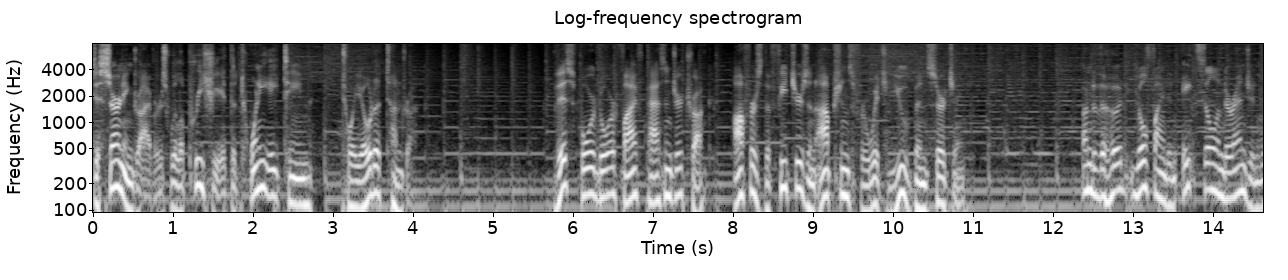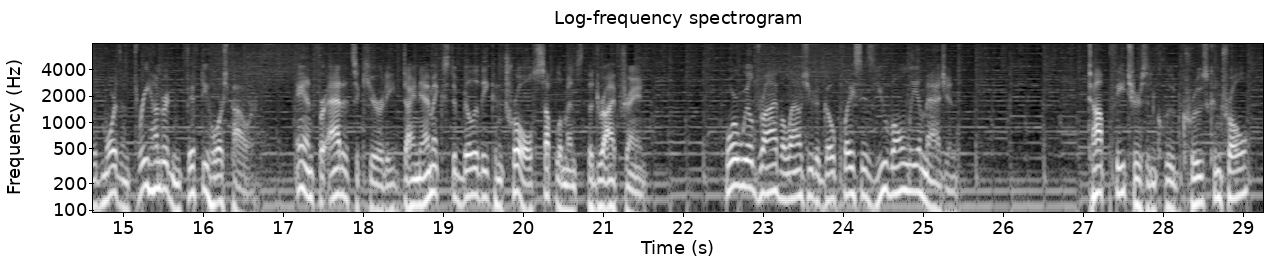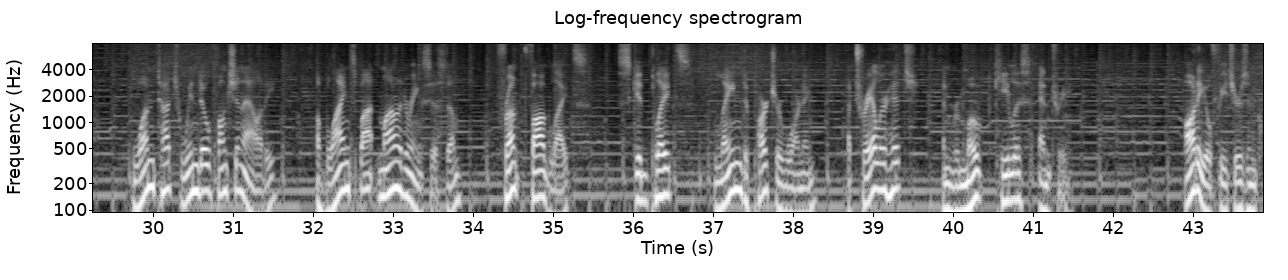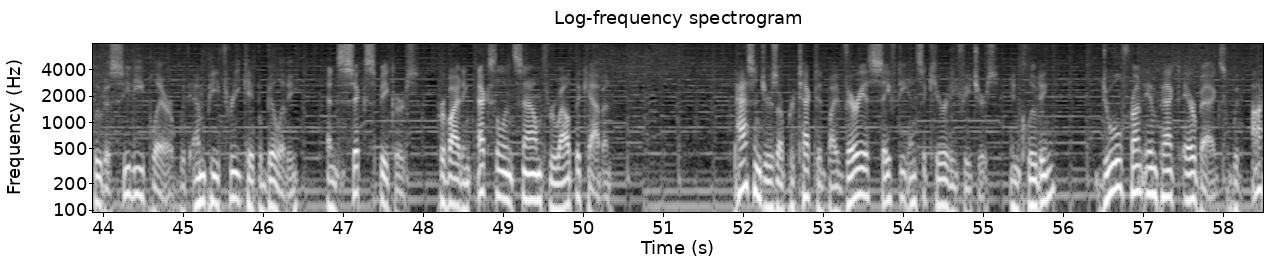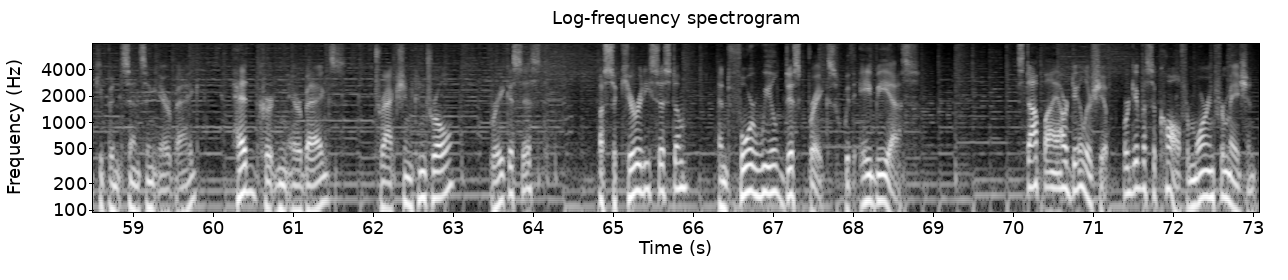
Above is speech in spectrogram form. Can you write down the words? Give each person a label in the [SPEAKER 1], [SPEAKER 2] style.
[SPEAKER 1] discerning drivers will appreciate the 2018 Toyota Tundra. This four-door, five-passenger truck offers the features and options for which you've been searching. Under the hood, you'll find an eight-cylinder engine with more than 350 horsepower. And for added security, Dynamic Stability Control supplements the drivetrain. Four-wheel drive allows you to go places you've only imagined. Top features include cruise control, one-touch window functionality, a blind spot monitoring system, front fog lights, skid plates, lane departure warning, a trailer hitch, and remote keyless entry. Audio features include a CD player with MP3 capability and six speakers, providing excellent sound throughout the cabin. Passengers are protected by various safety and security features, including dual front impact airbags with occupant sensing airbag, head curtain airbags, traction control, brake assist, a security system, and four-wheel disc brakes with ABS. Stop by our dealership or give us a call for more information.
